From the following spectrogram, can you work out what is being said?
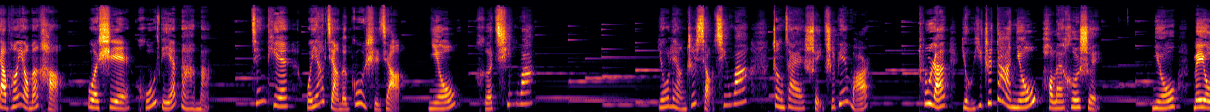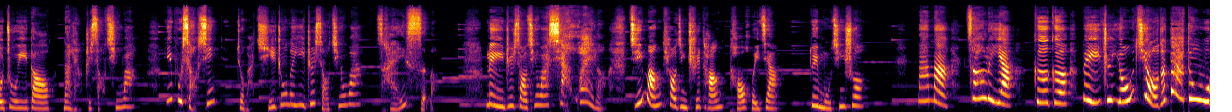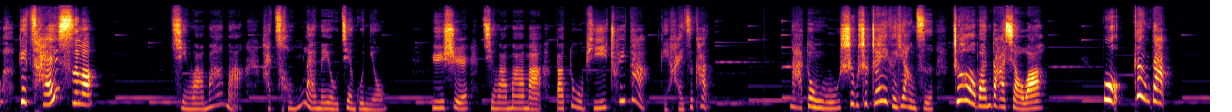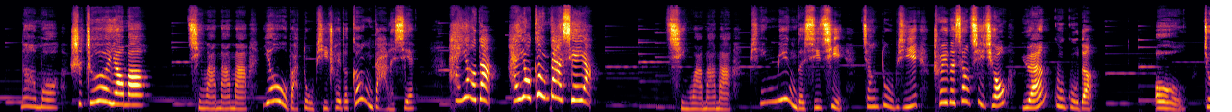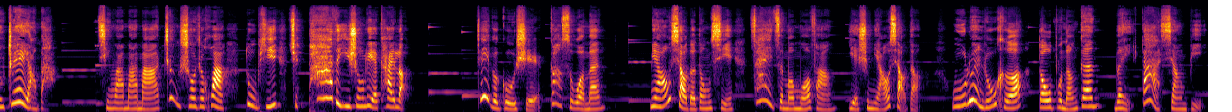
小朋友们好，我是蝴蝶妈妈。今天我要讲的故事叫《牛和青蛙》。有两只小青蛙正在水池边玩，突然有一只大牛跑来喝水，牛没有注意到那两只小青蛙，一不小心就把其中的一只小青蛙踩死了。另一只小青蛙吓坏了，急忙跳进池塘逃回家，对母亲说：“妈妈，糟了呀！哥哥被一只有脚的大动物给踩死了。”青蛙妈妈还从来没有见过牛，于是青蛙妈妈把肚皮吹大给孩子看：“那动物是不是这个样子？这般大小啊？不，更大。”那么是这样吗？青蛙妈妈又把肚皮吹得更大了些，还要大，还要更大些呀！青蛙妈妈拼命地吸气，将肚皮吹得像气球，圆鼓鼓的。哦，就这样吧。青蛙妈妈正说着话，肚皮却啪的一声裂开了。这个故事告诉我们。渺小的东西再怎么模仿也是渺小的，无论如何都不能跟伟大相比。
